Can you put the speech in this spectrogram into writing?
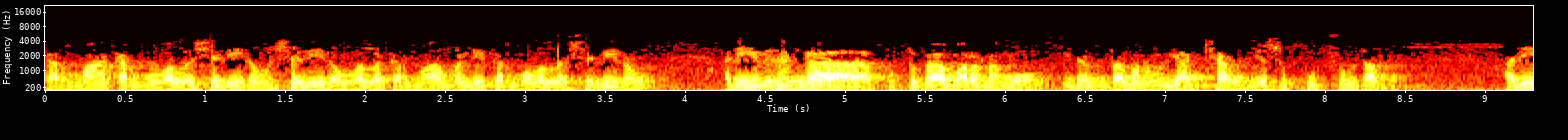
కర్మ కర్మ వల్ల శరీరం శరీరం వల్ల కర్మ మళ్ళీ కర్మ వల్ల శరీరం అని ఈ విధంగా పుట్టుక మరణము ఇదంతా మనం వ్యాఖ్యానం చేస్తూ కూర్చుంటాము. అది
